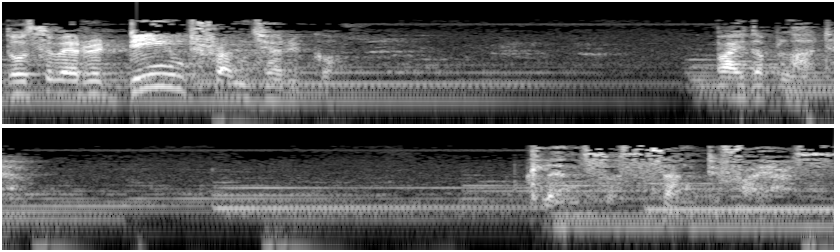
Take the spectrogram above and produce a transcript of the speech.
Those who were redeemed from Jericho by the blood. Cleanse us, sanctify us,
